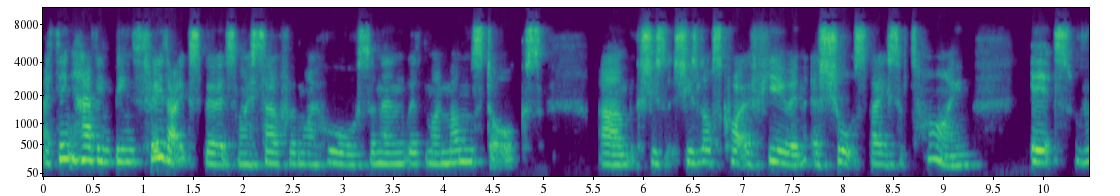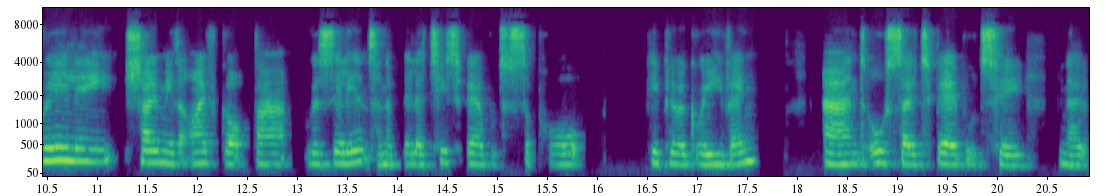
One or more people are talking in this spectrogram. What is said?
I think having been through that experience myself with my horse, and then with my mum's dogs, um, because she's she's lost quite a few in a short space of time it's really shown me that I've got that resilience and ability to be able to support people who are grieving and also to be able to, you know,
